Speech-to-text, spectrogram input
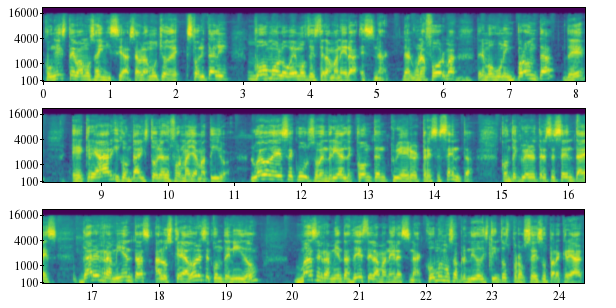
con este vamos a iniciar. Se habla mucho de storytelling, cómo lo vemos desde la manera snack. De alguna forma, tenemos una impronta de eh, crear y contar historias de forma llamativa. Luego de ese curso vendría el de Content Creator 360. Content Creator 360 es dar herramientas a los creadores de contenido más herramientas desde la manera snack. Cómo hemos aprendido distintos procesos para crear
